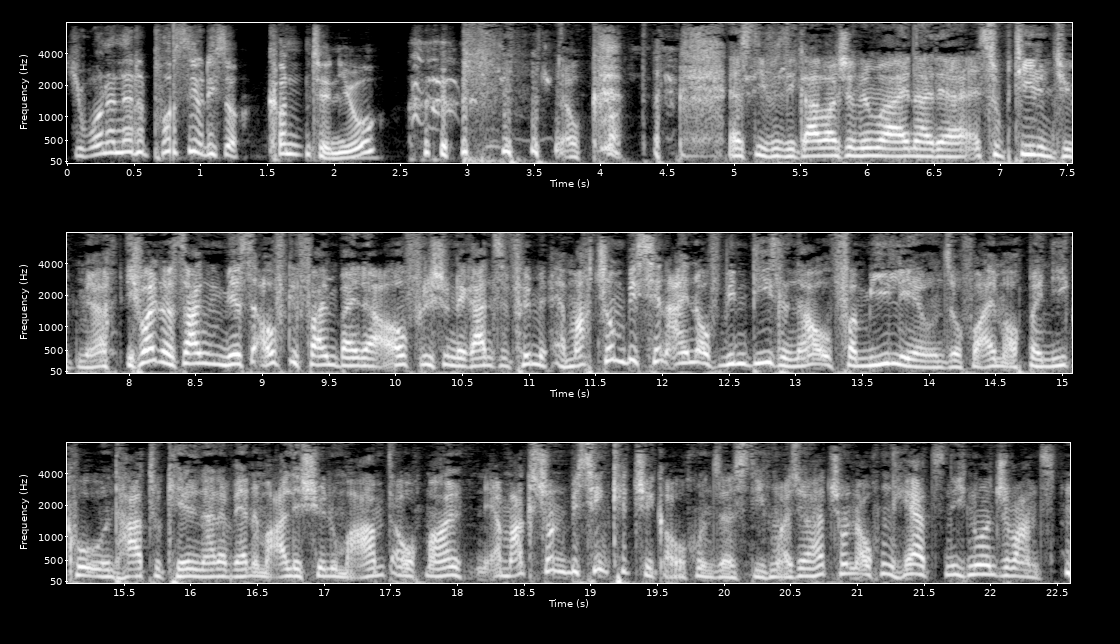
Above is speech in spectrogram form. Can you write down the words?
you want a little pussy? Und ich so, continue. Oh Gott. Ja, Steven Seagal war schon immer einer der subtilen Typen, ja. Ich wollte nur sagen, mir ist aufgefallen bei der Auffrischung der ganzen Filme, er macht schon ein bisschen einen auf Vin Diesel, na, auf Familie und so, vor allem auch bei Nico und Hard to Kill, na, da werden immer alle schön umarmt auch mal. Er mag es schon ein bisschen kitschig auch, unser Steven. Also er hat schon auch ein Herz, nicht nur einen Schwanz.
